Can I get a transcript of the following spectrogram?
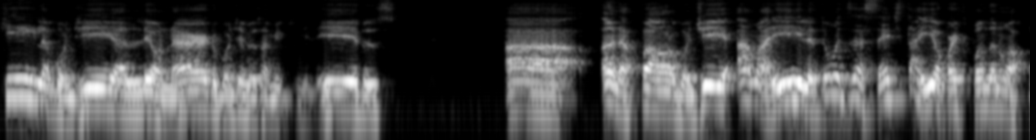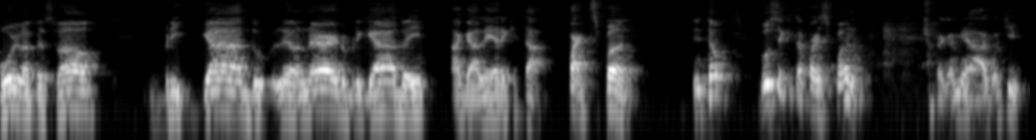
Keila, bom dia. Leonardo, bom dia, meus amigos milheiros. A Ana Paula, bom dia. A Marília, turma 17, tá aí, ó, participando, dando um apoio lá, pessoal. Obrigado, Leonardo, obrigado aí a galera que tá participando. Então, você que tá participando, deixa eu pegar minha água aqui.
